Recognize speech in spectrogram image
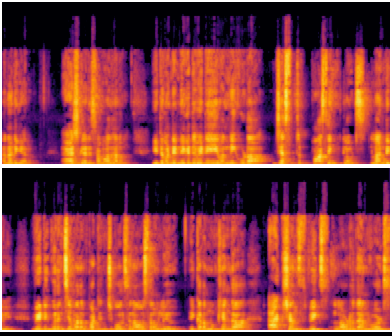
అని అడిగారు. యాష్ గారి సమాధానం ఇటువంటి నెగటివిటీ ఇవన్నీ కూడా జస్ట్ పాసింగ్ క్లౌడ్స్ లాంటివి. వీటి గురించి మనం పట్టించుకోవాల్సిన అవసరం లేదు. ఇక్కడ ముఖ్యంగా action speaks louder than words.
